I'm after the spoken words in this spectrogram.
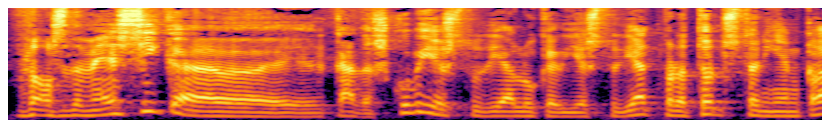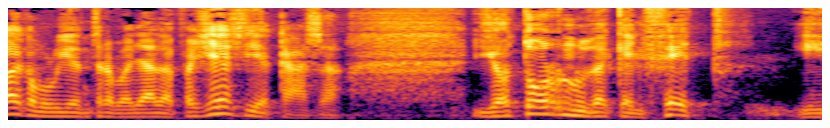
Però els demés sí que eh, cadascú havia estudiat el que havia estudiat, però tots tenien clar que volien treballar de pagès i a casa. Jo torno d'aquell fet i,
